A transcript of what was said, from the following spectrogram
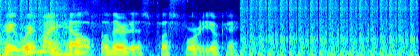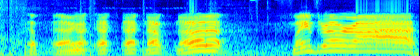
Okay, where's my health? Oh, there it is. Plus 40. Okay. Yep. Ah, ah, ah, no, no, no. Flamethrower! Ah!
